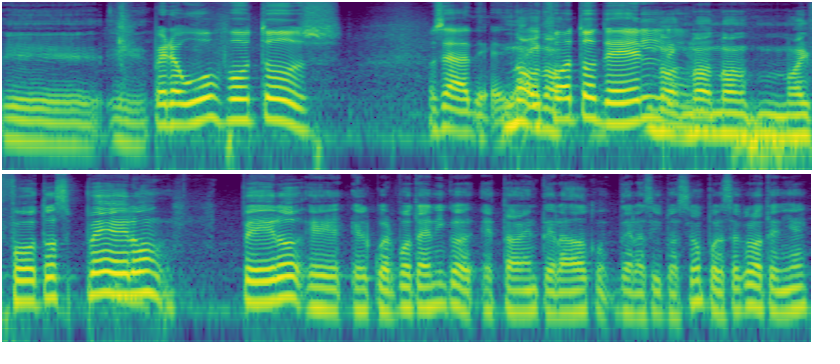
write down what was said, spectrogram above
Eh, pero hubo fotos o sea, hay fotos de él. No, no, no, no hay fotos, pero pero eh, el cuerpo técnico estaba enterado de la situación, por eso que lo tenían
